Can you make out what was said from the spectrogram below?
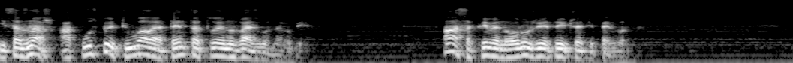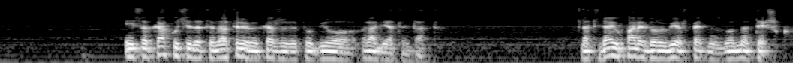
I sad znaš, ako uspeju ti uvale atentat, to je jedno 20 godina robije. A sakriveno oružje je 3, 4, 5 godina. I sad kako će da te natriju da kaže da je to bilo radi atentata? Da ti daju pare da robijaš 15 godina, teško.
